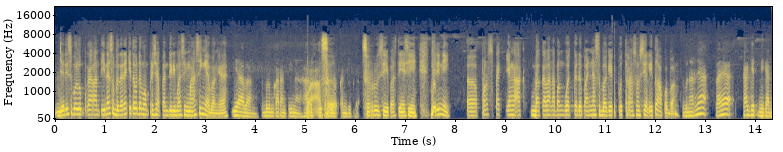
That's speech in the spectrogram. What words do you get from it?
Jadi sebelum karantina sebenarnya kita udah mempersiapkan diri masing-masing ya bang ya? Iya bang. Sebelum karantina harus Wah, dipersiapkan juga. Seru sih pastinya sih. Jadi nih uh, prospek yang bakalan abang buat ke depannya sebagai putra sosial itu apa bang? Sebenarnya saya kaget nih kan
